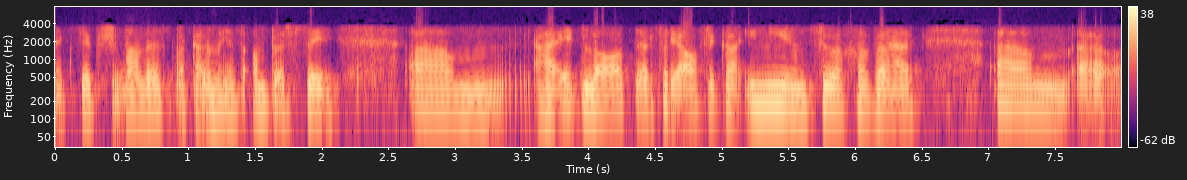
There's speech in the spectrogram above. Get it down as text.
exceptionalisme kan mens amper sê Ehm um, hy het later vir die Afrika Unie en so gewerk. Ehm um, uh,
